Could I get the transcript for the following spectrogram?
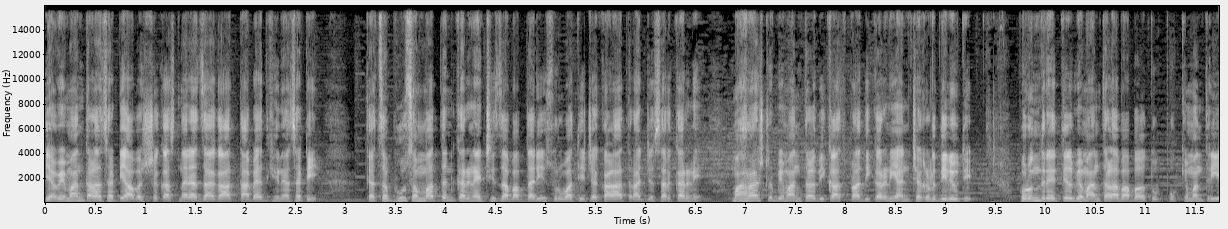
या विमानतळासाठी आवश्यक असणाऱ्या जागा ताब्यात घेण्यासाठी त्याचं भूसंपादन करण्याची जबाबदारी सुरुवातीच्या काळात राज्य सरकारने महाराष्ट्र विमानतळ विकास प्राधिकरण यांच्याकडे दिली होती. पुरंदर येथील विमानतळाबाबत उपमुख्यमंत्री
